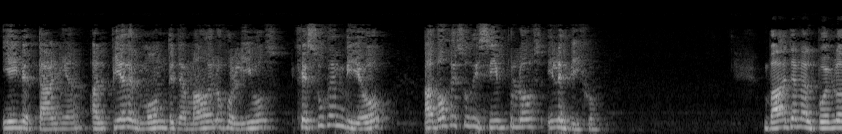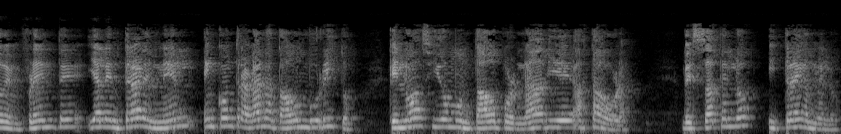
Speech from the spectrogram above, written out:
y Betania, al pie del monte llamado de los olivos, Jesús envió a dos de sus discípulos y les dijo, Vayan al pueblo de enfrente y al entrar en él encontrarán atado un burrito que no ha sido montado por nadie hasta ahora. Desátenlo y tráiganmelo.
